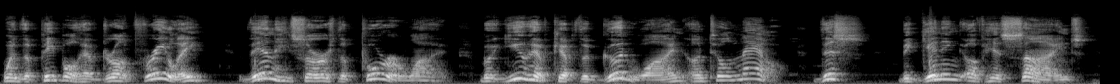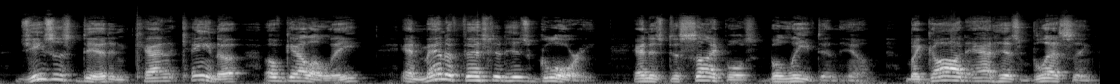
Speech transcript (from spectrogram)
when the people have drunk freely, then he serves the poorer wine. But you have kept the good wine until now. This beginning of his signs Jesus did in Cana of Galilee and manifested his glory, and his disciples believed in him. May God add his blessing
